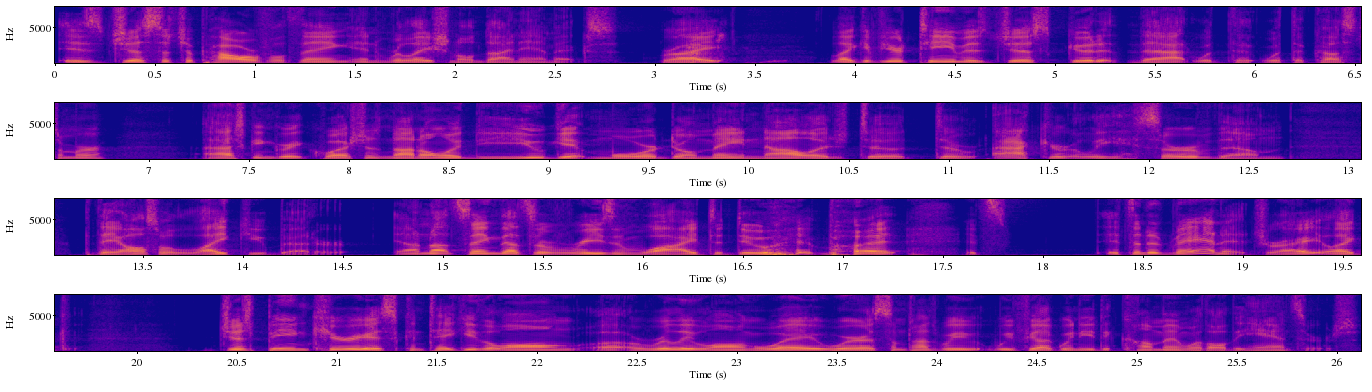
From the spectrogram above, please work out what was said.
is just such a powerful thing in relational dynamics, right? Like if your team is just good at that with the with the customer, asking great questions, not only do you get more domain knowledge to to accurately serve them, but they also like you better. And I'm not saying that's a reason why to do it, but it's it's an advantage, right? Like just being curious can take you the long, uh, a really long way. Whereas sometimes we, we feel like we need to come in with all the answers.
